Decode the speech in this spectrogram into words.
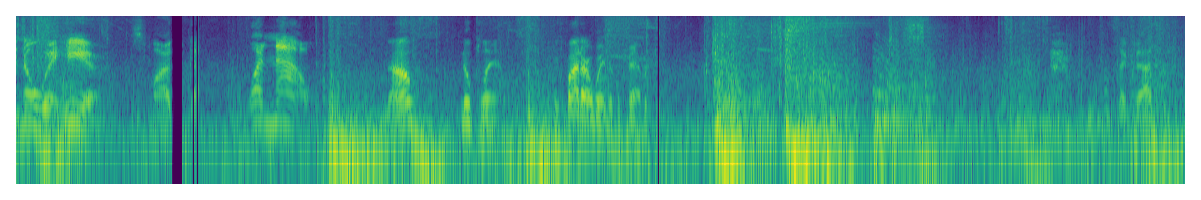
they know we're here. Smart guy. What now? Now, new plan. We fight our way to the fabric. I'll take that.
